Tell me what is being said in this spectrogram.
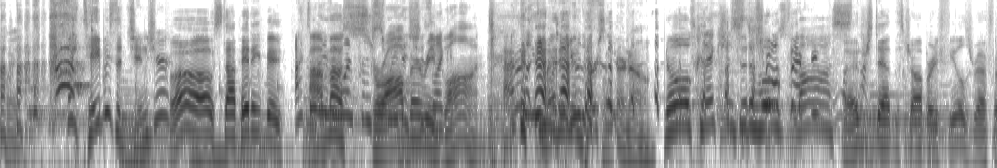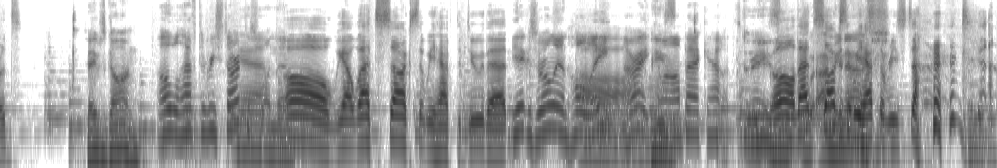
Wait, Wait, Tejb is a ginger? Whoa, stop hitting me. I thought I'm a everyone from Swedish is strawberry like, blonde. Have you met him in person or no? No connection to the host Strawberry lost. I understand the Strawberry Fields reference. Dave's gone. Oh, we'll have to restart this one then. Oh, yeah, well, that sucks that we have to do that. Yeah, because we're only on hole eight. Oh. All right, come on, I'll back out. It's great. he's- Oh, I that mean, sucks that we have to restart.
